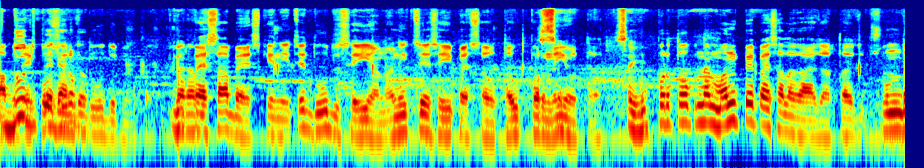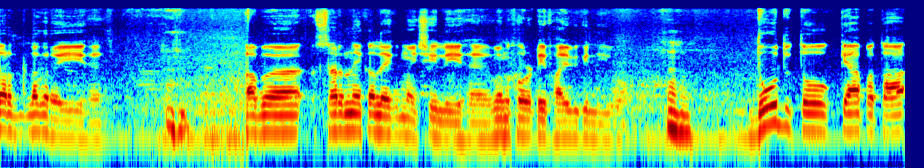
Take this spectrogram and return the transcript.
आप दूध पे सिर्फ़ दो। दूध पे क्यों पैसा भैंस के नीचे दूध से ही आना नीचे से ही पैसा होता है ऊपर नहीं होता। है ऊपर तो अपने मन पे पैसा लगाया जाता है सुंदर लग रही है। अब सर ने कल एक म्हैसी ली है 145 की ली वो। दूध तो क्या पता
